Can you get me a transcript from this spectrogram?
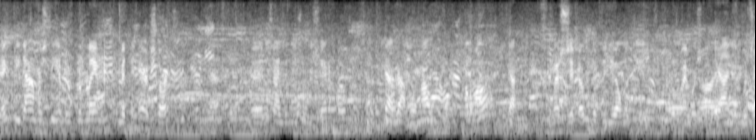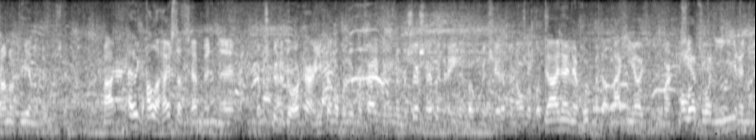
die die dames die hebben een probleem met de herstart. Ja. Dan zijn ze dus zonder scherp ook. Ja, ja, allemaal. Allemaal? Ja. Maar ze zeggen ook dat we die wel noteren. Volgens mij Oh, ja, nu moeten ze wel noteren. Maar eigenlijk alle huisstarters hebben een... Uh... Ja, maar ze kunnen door elkaar. Je kan nog een nummer 5 en een nummer 6 hebben. De ene loopt met scherp en de ander loopt Ja, nee, nee, goed, maar dat maakt niet uit. Maar de scherps worden hier in, uh,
